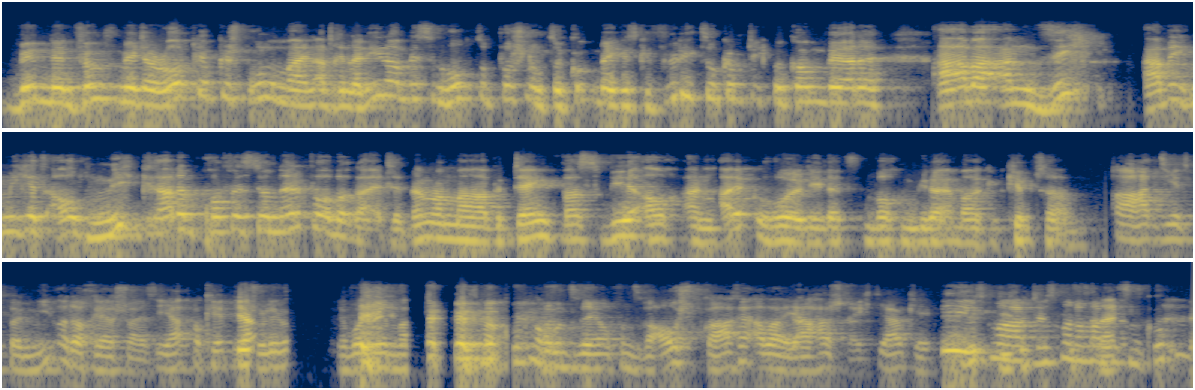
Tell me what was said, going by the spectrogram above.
bin den 5 Meter Roadcap gesprungen, um meinen Adrenalin ein bisschen hoch zu pushen, um zu gucken, welches Gefühl ich zukünftig bekommen werde. Aber an sich habe ich mich jetzt auch nicht gerade professionell vorbereitet, wenn man mal bedenkt, was wir auch an Alkohol die letzten Wochen wieder einmal gekippt haben. Ah, hat sie jetzt bei mir? Oh doch, ja, scheiße. Ja, okay, ja. Entschuldigung. Wir wollen mal, mal gucken auf unsere, auf unsere Aussprache, aber ja, hast recht, ja, okay. Müssen wir, müssen wir noch mal ein bisschen gucken.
